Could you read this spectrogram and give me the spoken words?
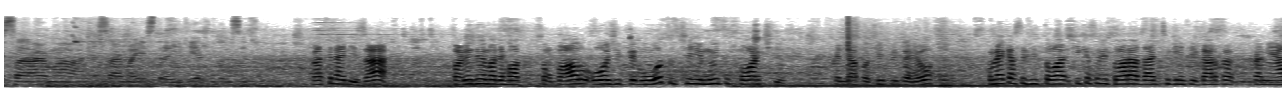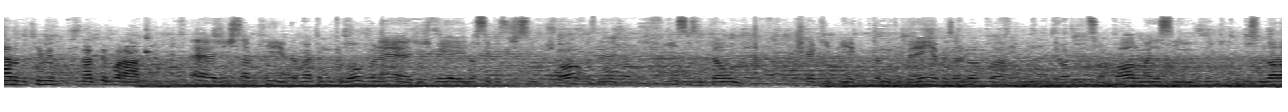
essa arma, essa arma extra aí que ajuda nesse time. Para finalizar, Flamengo teve uma derrota para São Paulo, hoje pegou um outro time muito forte, candidato ao título e ganhou. Como é que essa vitória, o que, que essa vitória dá de significado para a caminhada do time na temporada? É, a gente sabe que o campeonato é muito longo, né? A gente veio aí na sequência de cinco jogos, né? Jogos difíceis, então acho que a equipe, a equipe está muito bem, apesar da derrota do São Paulo, mas assim, isso dá,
